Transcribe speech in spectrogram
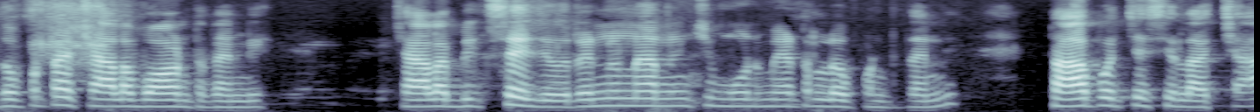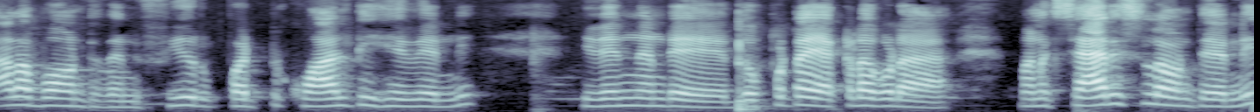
దుప్పటా చాలా బాగుంటుందండి. చాలా బిగ్ సైజు రెండున్నర నుంచి మూడు మీటర్ లోపు ఉంటుందండి. టాప్ వచ్చేసి ఇలా చాలా బాగుంటుందండి. ప్యూర్ పట్టు క్వాలిటీ హెవీ అండి. ఇదేంటంటే దుప్పటా ఎక్కడ కూడా మనకు శారీస్లో ఉంటాయండి.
